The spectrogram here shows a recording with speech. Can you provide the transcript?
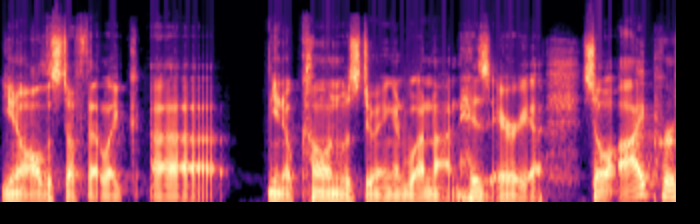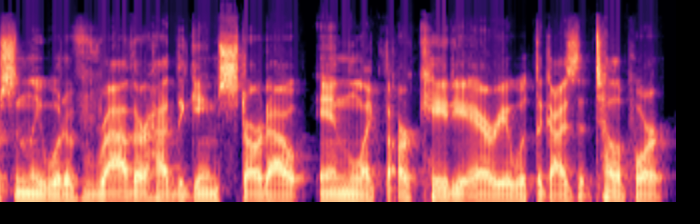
you know all the stuff that like uh you know Cohen was doing and whatnot in his area. So I personally would have rather had the game start out in like the Arcadia area with the guys that teleport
